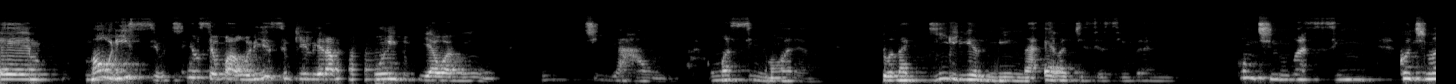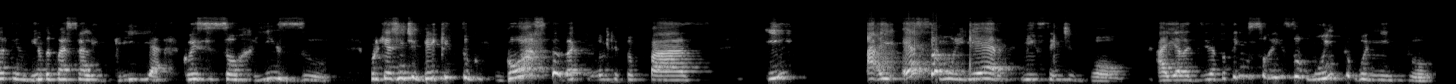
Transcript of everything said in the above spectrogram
é, Maurício, tinha o seu Maurício, que ele era muito fiel a mim. Dia, uma senhora, dona Guilhermina, ela disse assim para mim: continua assim, continua atendendo com essa alegria, com esse sorriso, porque a gente vê que tu gosta daquilo que tu faz. E aí, essa mulher me incentivou. Aí ela dizia: Tu tem um sorriso muito bonito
